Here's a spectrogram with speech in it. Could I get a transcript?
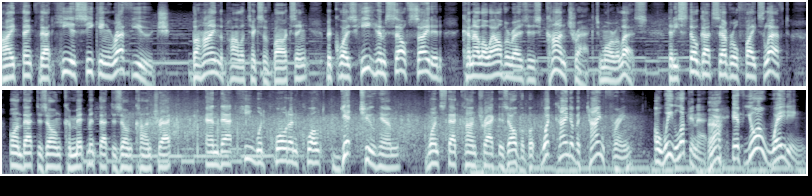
I think that he is seeking refuge behind the politics of boxing because he himself cited Canelo Alvarez's contract, more or less, that he's still got several fights left on that DAZN commitment, that DAZN contract, and that he would quote unquote get to him once that contract is over. But what kind of a time frame are we looking at? Huh? If you're waiting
